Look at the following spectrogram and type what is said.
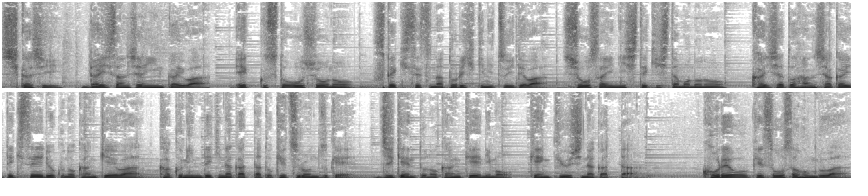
しかし第三者委員会は X と王将の不適切な取引については詳細に指摘したものの会社と反社会的勢力の関係は確認できなかったと結論付け事件との関係にも言及しなかった。これを受け捜査本部は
